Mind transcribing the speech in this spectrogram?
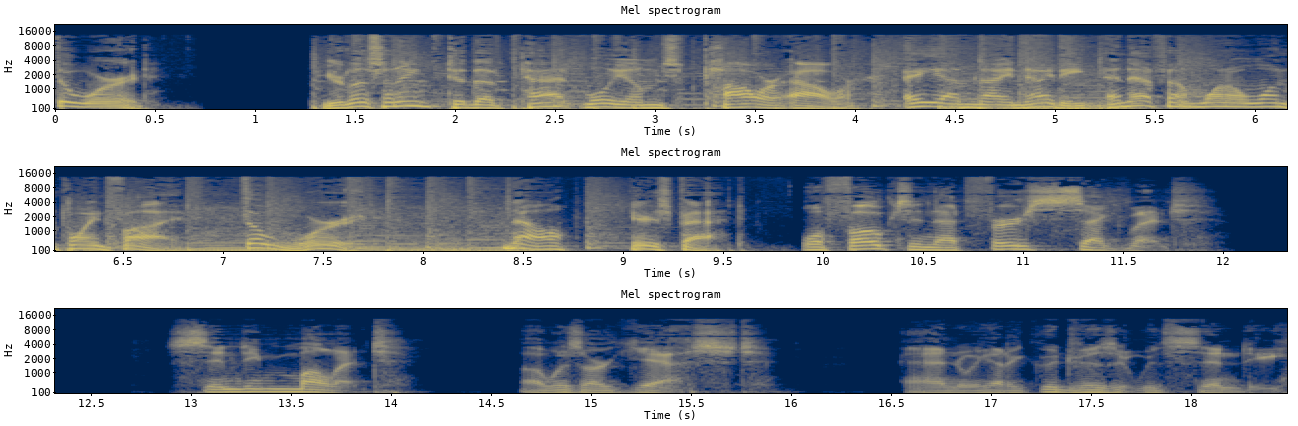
The Word. You're listening to the Pat Williams Power Hour, AM 990 and FM 101.5, The Word. Now, here's Pat. Well, folks, in that first segment, Cindy Mullet uh, was our guest, and we had a good visit with Cindy.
